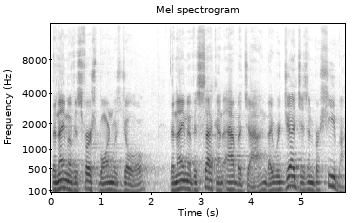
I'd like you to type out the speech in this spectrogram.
The name of his firstborn was Joel, the name of his second Abijah, and they were judges in Beersheba.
